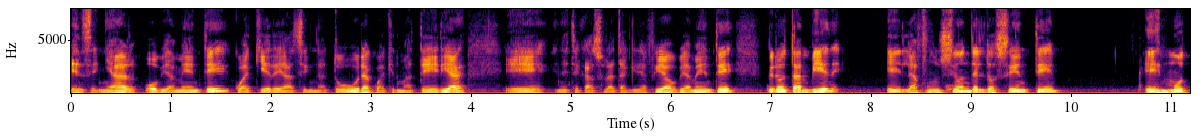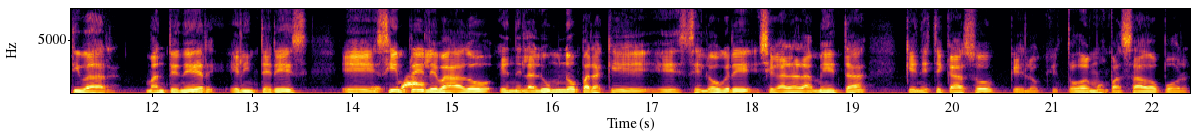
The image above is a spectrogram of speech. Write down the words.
enseñar, obviamente, cualquier asignatura, cualquier materia, eh, en este caso la taquigrafía, obviamente, pero también eh, la función del docente es motivar, mantener el interés eh, siempre elevado en el alumno para que eh, se logre llegar a la meta que en este caso, que lo que todos hemos pasado por,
